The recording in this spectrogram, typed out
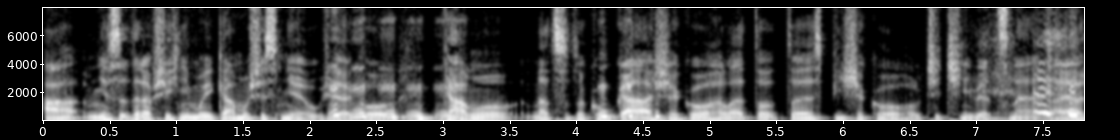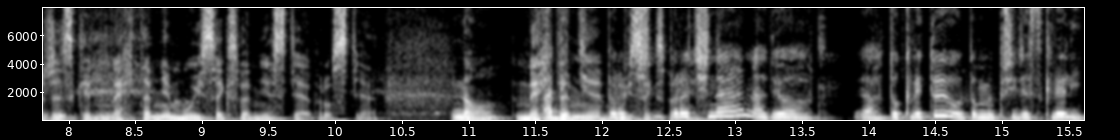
A mě se teda všichni moji kámoši smějou, že jako kámo, na co to koukáš, jako hele, to, to je spíš jako holčičí věc, ne? A já vždycky, nechte mě můj sex ve městě prostě. No, Nechte a teď mě můj proč, sex ve proč ne? No, jo, já to kvituju, to mi přijde skvělý.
